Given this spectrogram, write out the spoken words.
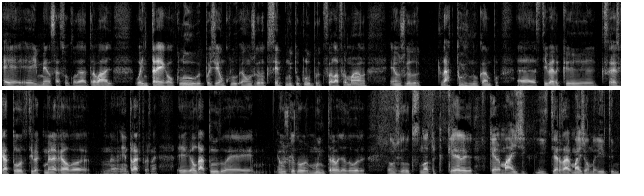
É, é imensa a sua qualidade de trabalho, a entrega ao clube, depois é um, clube, é um jogador que sente muito o clube porque foi lá formado, é um jogador que dá tudo no campo, uh, se tiver que, que, se rasgar todo, se tiver que comer a relva, na, entre aspas, né? ele dá tudo, é, é um jogador muito trabalhador, é um jogador que se nota que quer, quer mais e, e quer dar mais ao Marítimo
